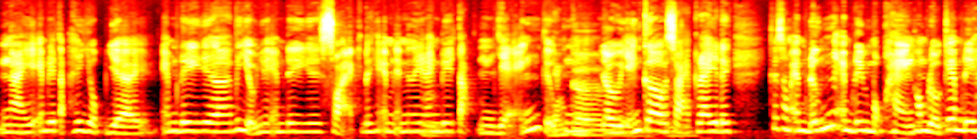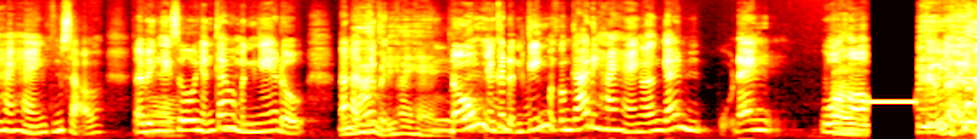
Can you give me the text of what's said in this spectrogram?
ngày em đi tập thể dục về em đi ví dụ như em đi soạt đi em em đi, đang đi tập giãn kiểu Giãn cơ. ừ, giãn cơ và soạt ra đi cái xong em đứng em đi một hàng không được cái em đi hai hàng cũng sợ tại vì Ồ. ngày xưa những cái mà mình nghe được đó Con là gái những mà cái- đi hai hàng. đúng những cái định kiến mà con gái đi hai hàng là con gái đang quờ Ừ. hợp kiểu vậy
